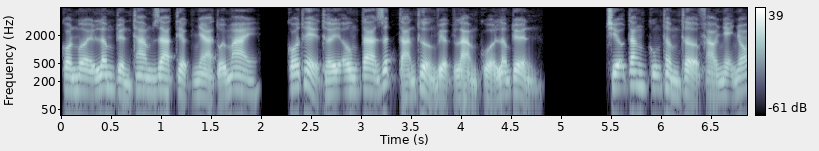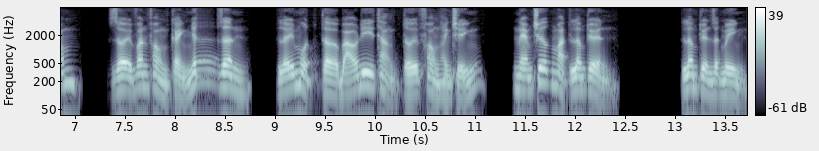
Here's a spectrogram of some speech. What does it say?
còn mời lâm tuyền tham gia tiệc nhà tối mai, có thể thấy ông ta rất tán thưởng việc làm của lâm tuyền. Triệu Tăng cũng thầm thở phào nhẹ nhõm, rời văn phòng cảnh nhất dân, lấy một tờ báo đi thẳng tới phòng hành chính, ném trước mặt lâm tuyền. Lâm tuyền giật mình.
